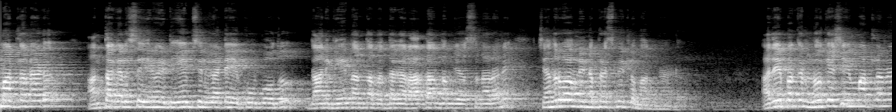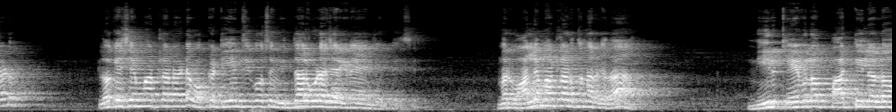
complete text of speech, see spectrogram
మాట్లాడినాడు? అంతా కలిస్తే ఇరవై టీఎంసీలు కంటే ఎక్కువ పోదు. దానికి ఏందంత పెద్దగా రాద్ధాంతం చేస్తున్నారని చంద్రబాబు నిన్న ప్రెస్ మీట్లో మాట్లాడాడు అదే పక్కన లోకేష్ ఏం మాట్లాడినాడు? లోకేష్ ఏం మాట్లాడాడంటే ఒక్క టీఎంసీ కోసం యుద్ధాలు కూడా జరిగినాయని చెప్పేసి. మరి వాళ్ళే మాట్లాడుతున్నారు కదా? మీరు కేవలం పార్టీలలో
